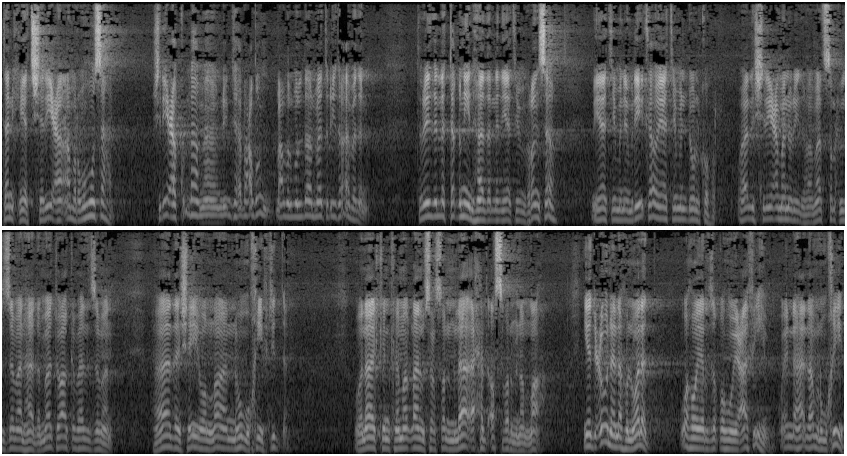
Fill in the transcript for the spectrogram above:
تنحية الشريعة أمر مو سهل. الشريعة كلها ما يريدها بعضهم بعض البلدان ما تريدها أبدا. تريد إلا التقنين هذا الذي يأتي من فرنسا ويأتي من أمريكا ويأتي من دول الكفر. وهذه الشريعة ما نريدها ما تصلح للزمان هذا ما تواكب هذا الزمان. هذا شيء والله أنه مخيف جدا. ولكن كما قال صلى الله عليه وسلم لا أحد أصبر من الله. يدعون له الولد وهو يرزقه ويعافيهم وإن هذا أمر مخيف.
